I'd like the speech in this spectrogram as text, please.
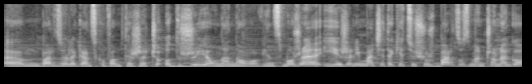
um, bardzo elegancko Wam te rzeczy odżyją na nowo. Więc może jeżeli macie takie coś już bardzo zmęczonego,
